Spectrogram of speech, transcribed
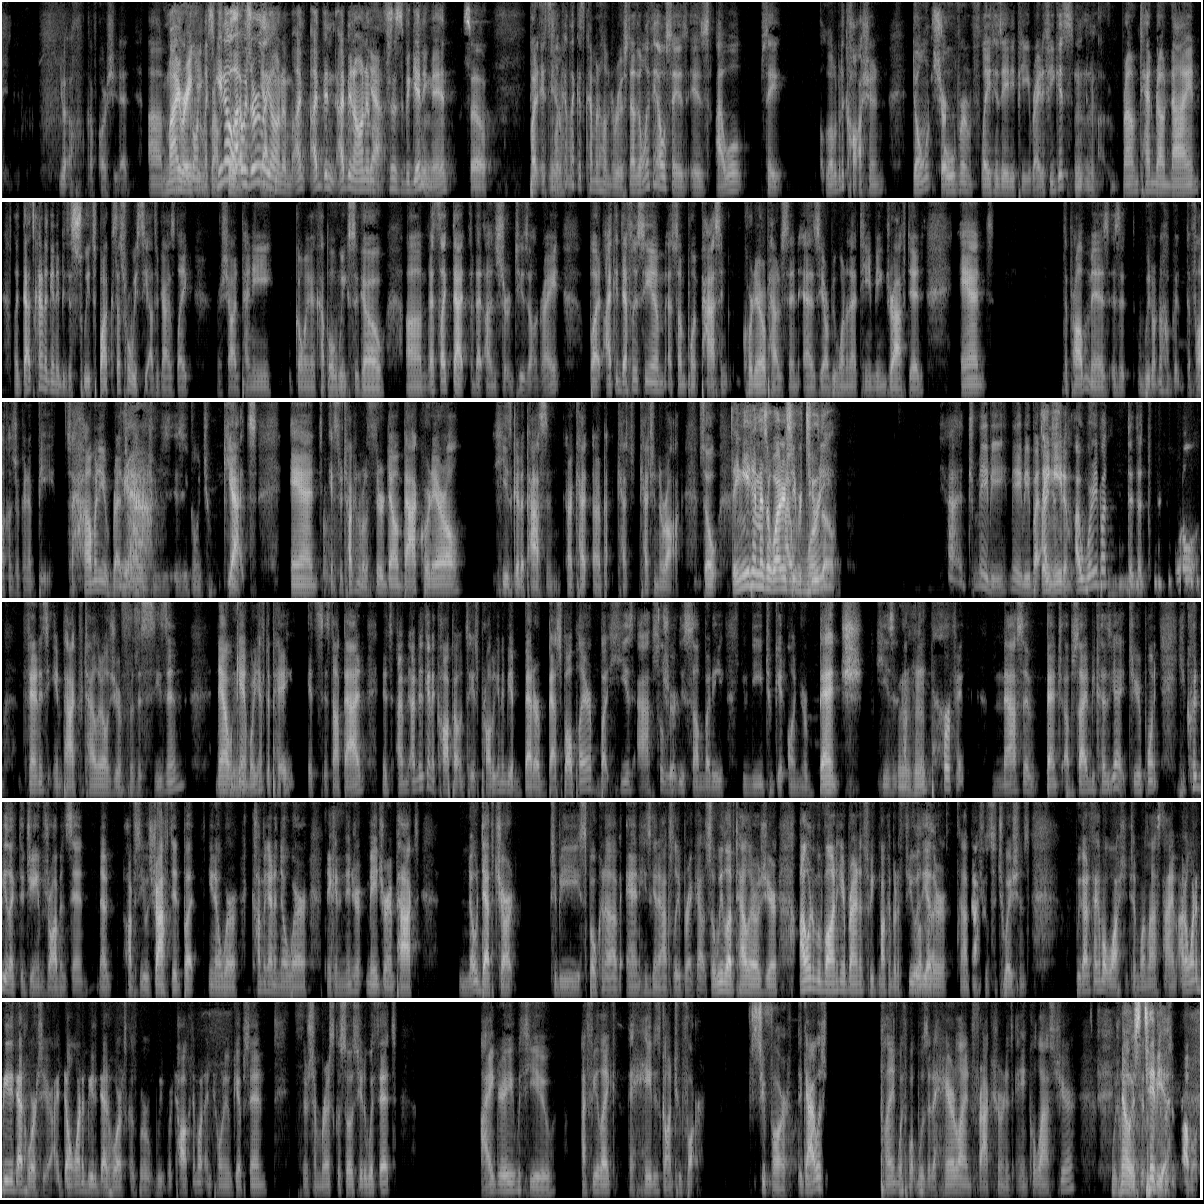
You, oh, of course you did. Um, My he rankings. like you know, I was early Yeah, he- on him. I'm, I've been I've been on him Yeah. since the beginning, man. So but it's you know. looking like it's coming home to roost. Now, the only thing I will say is, is I will say a little bit of caution. Don't Sure. overinflate his ADP, right? If he gets mm-mm. round 10, round nine, like that's kind of going to be the sweet spot because that's where we see other guys like Rashaad Penny going a couple of Mhm. weeks ago. Um, that's like that that uncertainty zone, right? But I could definitely see him at some point passing Cordarrelle Patterson as the RB one on that team being drafted. And the problem is, is that we don't know how good the Falcons are going to be. So how many red zone Yeah. opportunities is he going to get? And if they're talking about a third down back, Cordero, he's good at passing or, ca- or catch, catching the rock. So they need him as a wide receiver too, though. T- maybe, maybe, but They I just- need him. I worry about the, the total fantasy impact for Tyler Allgeier for this season. Now, Mhm. again, what do you have to pay? It's it's not bad. It's I'm I'm just gonna cop out and say he's probably gonna be a better best ball player, but he is absolutely somebody you need to get on your bench. He's an, a- Mhm. perfect massive bench upside because yeah, to your point, he could be like the James Robinson. Now, obviously he was drafted, but you know, we're coming out of nowhere, making a major, major impact, no depth chart to be spoken of, and he's going to absolutely break out. So we love Tyler Allgeier. I want to move on here, Brandon, so we can talk about a few Love of the that. other uh, backfield situations. We got to talk about Washington one last time. I don't want to beat a dead horse here. I don't want to beat a dead horse because we're we, we're talking about Antonio Gibson. There's some risk associated with it. I agree with you. I feel like the hate has gone too far. It's too far. The guy was playing with what was it a hairline fracture in his ankle last year? Which No, was- tibia. was a problem.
